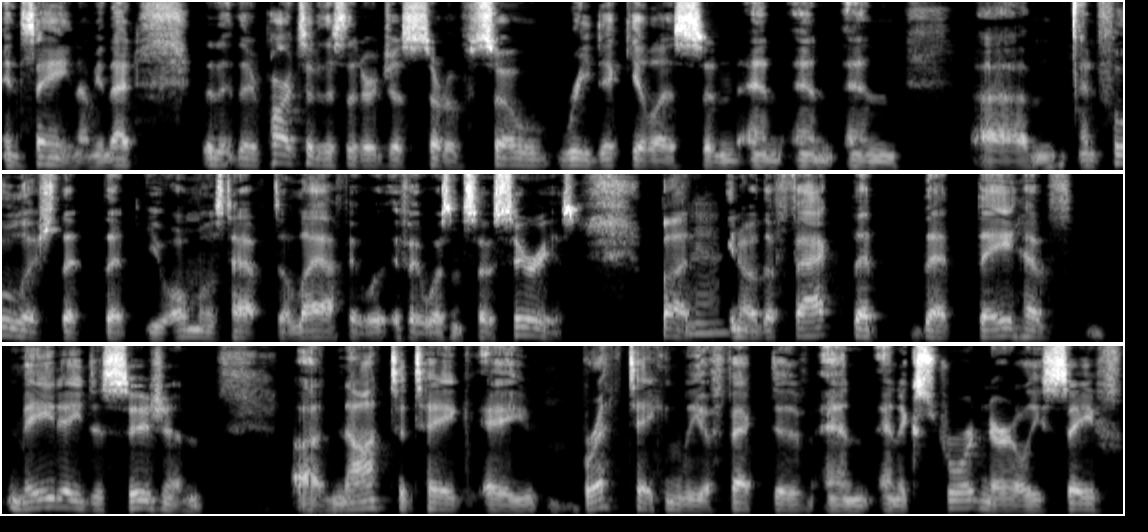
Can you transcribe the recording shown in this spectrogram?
insane. I mean, that there are parts of this that are just sort of so ridiculous and and and and um, and foolish that that you almost have to laugh if it wasn't so serious. But yeah. you know, the fact that that they have made a decision. Uh, not to take a breathtakingly effective and, and extraordinarily safe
